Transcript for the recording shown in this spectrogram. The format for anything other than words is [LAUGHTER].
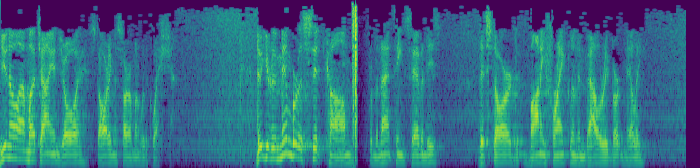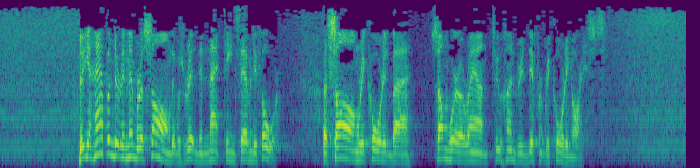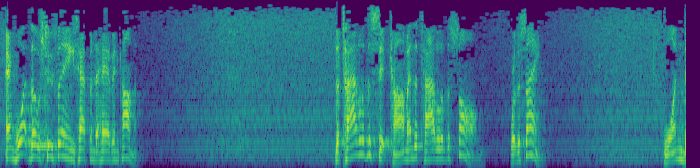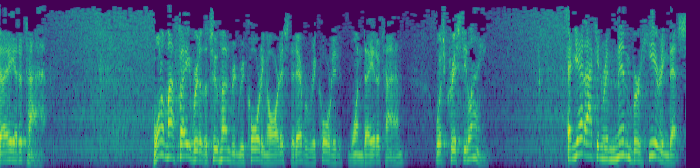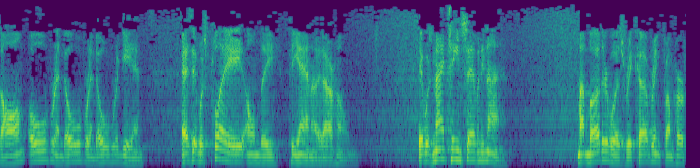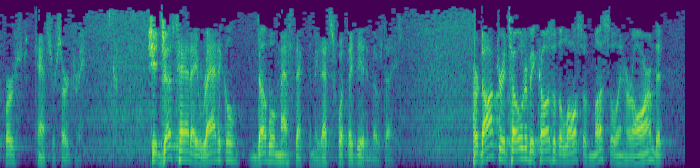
You know how much I enjoy starting a sermon with a question. Do you remember a sitcom from the 1970s that starred Bonnie Franklin and Valerie Bertinelli? Do you happen to remember a song that was written in 1974? A song recorded by somewhere around 200 different recording artists. And what those two things happen to have in common. The title of the sitcom and the title of the song were the same. One day at a time. One of my favorite of the 200 recording artists that ever recorded One Day at a Time was Cristy Lane. And yet I can remember hearing that song over and over and over again as it was played on the piano at our home. It was 1979. My mother was recovering from her first cancer surgery. She had just had a radical double mastectomy. That's what they did in those days. Her doctor had told her because of the loss of muscle in her arm that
